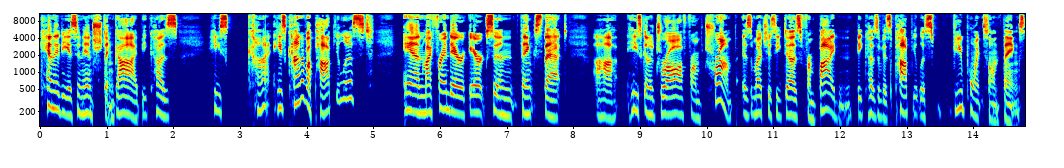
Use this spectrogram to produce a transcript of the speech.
Kennedy is an interesting guy because he's kind, he's kind of a populist. And my friend Erick Erickson thinks that uh, he's going to draw from Trump as much as he does from Biden because of his populist viewpoints on things.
